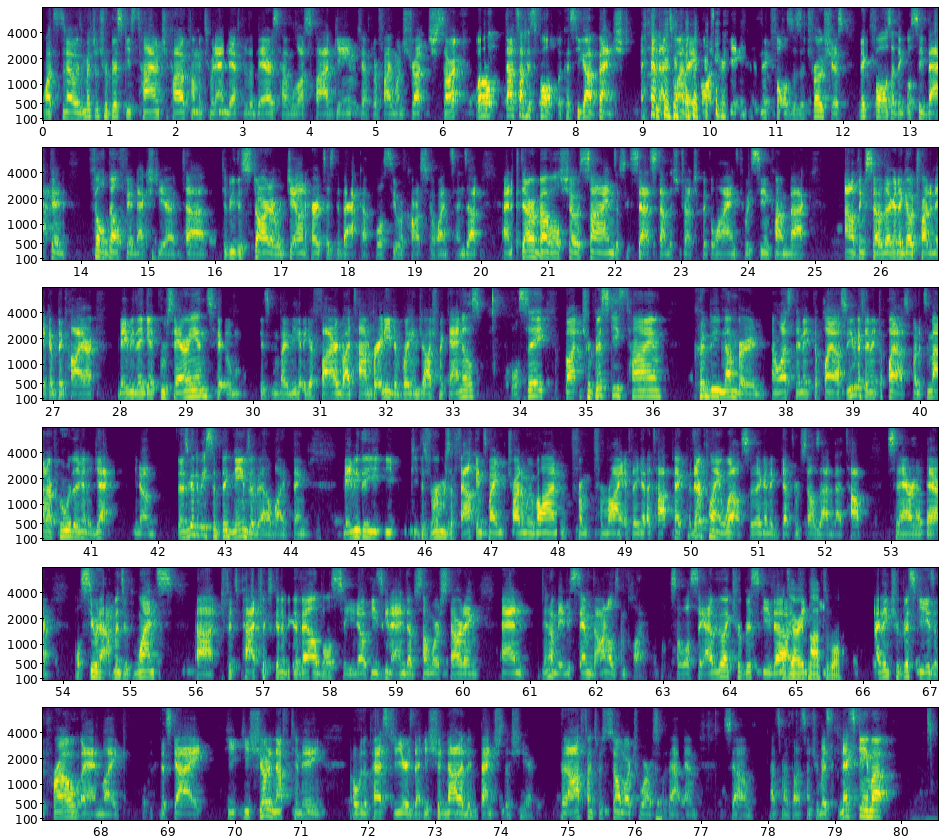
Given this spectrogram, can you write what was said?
wants to know is Mitchell Trubisky's time in Chicago coming to an end after the Bears have lost five games after a 5 1 stretch Sorry. Well, that's not his fault because he got benched, and that's why they lost the game. Nick Foles is atrocious. Nick Foles, I think we'll see back in Philadelphia next year to, to be the starter with Jalen Hurts as the backup. We'll see where Carson Wentz ends up. And if Darrell Bevell shows signs of success down the stretch with the Lions, can we see him come back? I don't think so. They're going to go try to make a big hire. Maybe they get Bruce Arians, who is maybe going to get fired by Tom Brady to bring in Josh McDaniels. We'll see. But Trubisky's time could be numbered unless they make the playoffs, even if they make the playoffs. But it's a matter of who are they going to get. You know, there's going to be some big names available. I think maybe the there's rumors the Falcons might try to move on from from Ryan if they get a top pick, but they're playing well, so they're going to get themselves out of that top scenario there. We'll see what happens with Wentz. Uh, Fitzpatrick's going to be available, so you know he's going to end up somewhere starting, and you know maybe Sam Darnold's in play. So we'll see. I really like Trubisky though. It's very I possible. I think Trubisky is a pro, and like this guy, he he showed enough to me over the past few years that he should not have been benched this year. The offense was so much worse without him. So that's my thoughts on Trubisky. Next game up,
